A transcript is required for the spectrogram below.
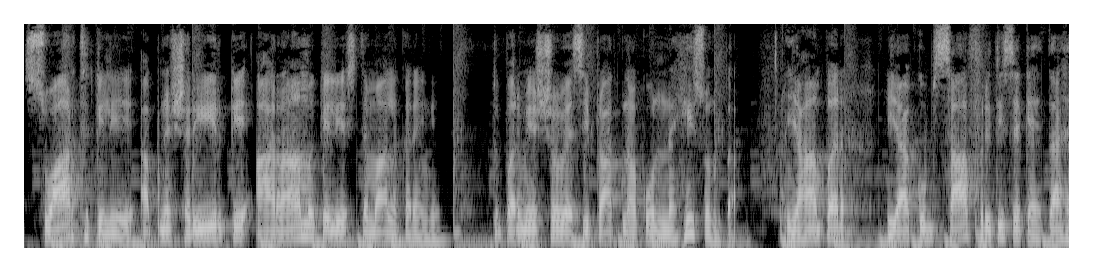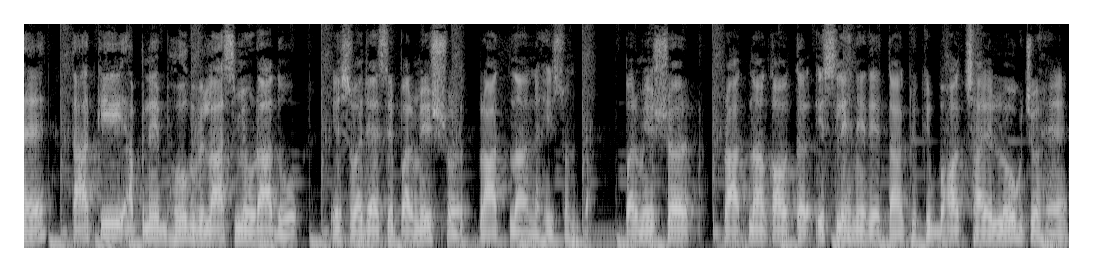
स्वार्थ के लिए, अपने शरीर के आराम के लिए इस्तेमाल करेंगे। तो परमेश्वर वैसी प्रार्थना को नहीं सुनता। यहाँ पर याकूब साफ़ रीति से कहता है, ताकि अपने भोग विलास में उड़ा दो, इस वजह से परमेश्वर प्रार्थना नहीं सुनता। परमेश्वर प्रार्थना का उत्तर इसलिए नहीं देता, क्योंकि बहुत सारे लोग जो हैं,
